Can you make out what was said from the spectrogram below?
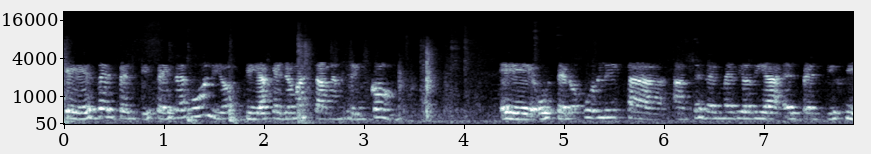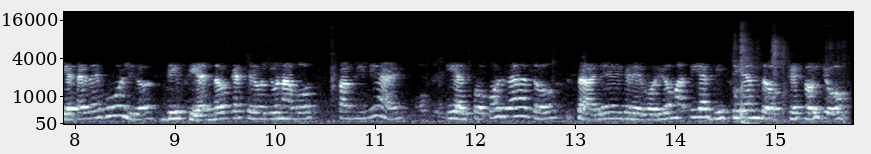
que es del 26 de julio, día que yo no estaba en Rincón, eh, usted lo publica antes del mediodía, el 27 de julio, diciendo que se oye una voz familiar, y al poco rato sale Gregorio Matías diciendo que soy yo,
